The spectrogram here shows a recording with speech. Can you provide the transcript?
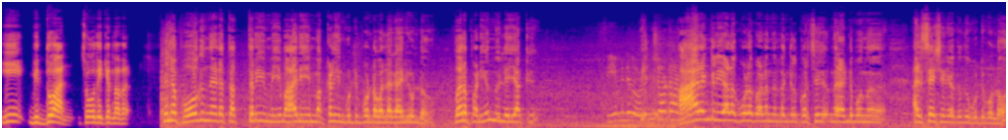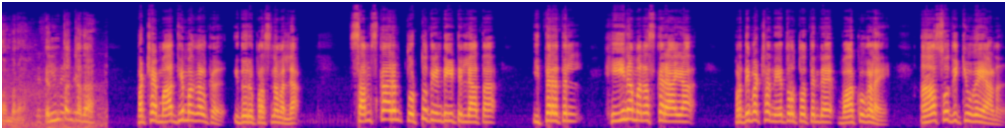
ഈ വിദ്വാൻ ചോദിക്കുന്നത്. പിന്നെ പോകുന്നിടത്ത് അത്രയും ഈ ഭാര്യയും മക്കളെയും കൂട്ടി പോകേണ്ട വല്ല കാര്യമുണ്ടോ? വേറെ പണിയൊന്നുമില്ല ഇയാൾക്ക്. ആരെങ്കിലും ഇയാളെ കൂടെ വേണമെന്നുണ്ടെങ്കിൽ കുറച്ച് രണ്ട് മൂന്ന് അൽസേഷനെയൊക്കെ ഇത് കൂട്ടിക്കൊണ്ടുപോകാൻ പറ. എന്താ കഥ. പക്ഷെ മാധ്യമങ്ങൾക്ക് ഇതൊരു പ്രശ്നമല്ല. സംസ്കാരം തൊട്ടു തീണ്ടിയിട്ടില്ലാത്ത ഇത്തരത്തിൽ ഹീനമനസ്കരായ പ്രതിപക്ഷ നേതൃത്വത്തിന്റെ വാക്കുകളെ ആസ്വദിക്കുകയാണ്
